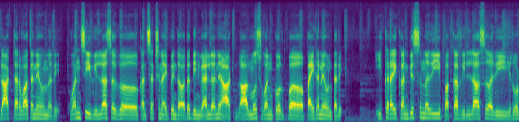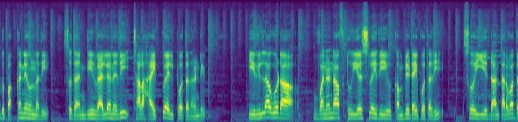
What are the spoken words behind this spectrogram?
ప్లాట్ తర్వాతనే ఉన్నది. వన్స్ ఈ విల్లాస్ కన్స్ట్రక్షన్ అయిపోయిన తర్వాత దీని వాల్యూ అనేది ఆల్మోస్ట్ వన్ క్రోర్ పైగానే ఉంటుంది. ఇక్కడ కనిపిస్తున్నది ఈ పక్క విల్లాస్ అది రోడ్డు పక్కనే ఉన్నది. సో దాని దీని వాల్యూ అనేది చాలా హైప్గా వెళ్ళిపోతుందండి. ఈ విల్లా కూడా వన్ అండ్ హాఫ్ టూ ఇయర్స్లో ఇది కంప్లీట్ అయిపోతుంది. సో ఈ దాని తర్వాత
